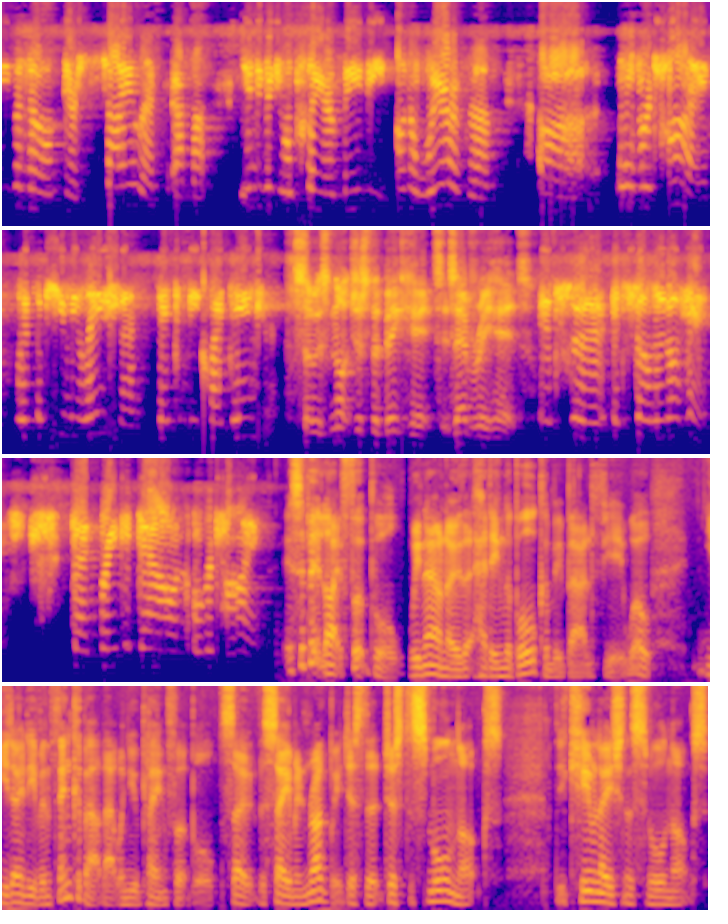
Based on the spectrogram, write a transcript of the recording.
Even though they're silent and the individual player may be unaware of them, uh, over time, with accumulation, they can be quite dangerous. So it's not just the big hits; it's every hit. It's the it's the little hits that break it down over time. It's a bit like football. We now know that heading the ball can be bad for you. Well, you don't even think about that when you're playing football. So the same in rugby, just that just the small knocks, the accumulation of small knocks,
